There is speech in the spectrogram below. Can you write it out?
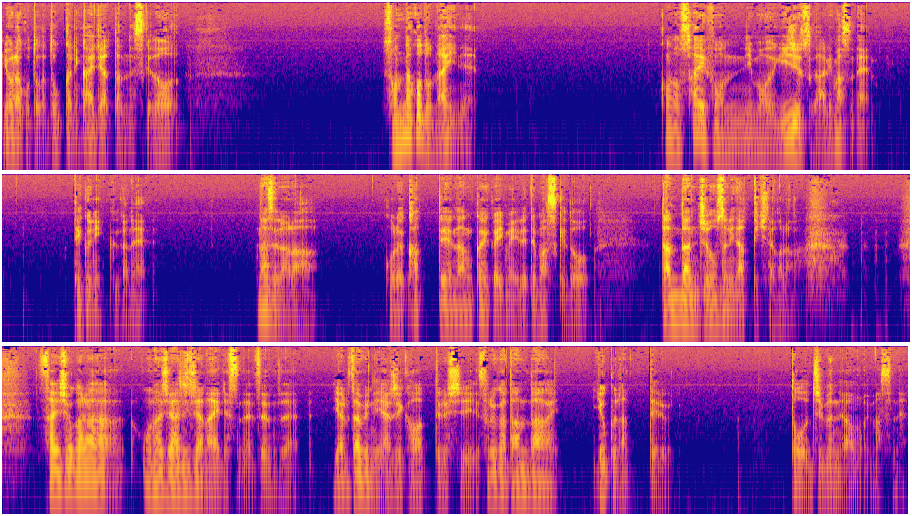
ようなことがどっかに書いてあったんですけど、そんなことないね。このサイフォンにも技術がありますね。テクニックがね。なぜなら、これ買って何回か今入れてますけど、だんだん上手になってきたから。最初から同じ味じゃないですね、全然。やるたびに味変わってるし、それがだんだん良くなってると自分では思いますね。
